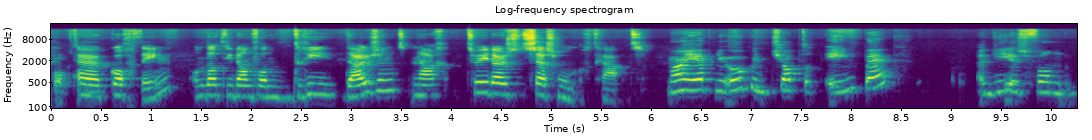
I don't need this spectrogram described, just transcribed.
korting. Uh, korting. Omdat die dan van 3000 naar 2600 gaat. Maar je hebt nu ook een chapter 1 pack. En die is van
